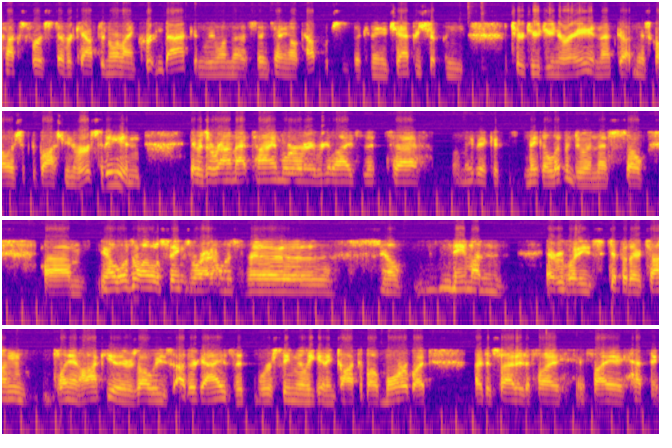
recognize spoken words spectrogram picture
Canucks' first ever captain, Orland Kurtenbach, and we won the Centennial Cup, which is the Canadian Championship in Tier 2 Junior A, and that got me a scholarship to Boston University. And it was around that time where I realized that, uh, well, maybe I could make a living doing this. So, um, you know, it wasn't one of those things where I was the, you know, name on everybody's tip of their tongue playing hockey. There's always other guys that were seemingly getting talked about more, but I decided if I if I had to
